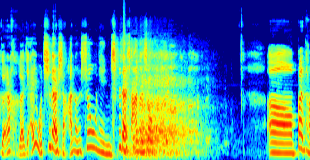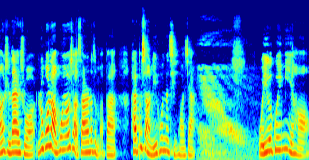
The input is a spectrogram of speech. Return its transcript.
搁那合计：哎，我吃点啥能瘦呢？你吃点啥能瘦？嗯，半糖时代说，如果老公有小三了怎么办？还不想离婚的情况下，我一个闺蜜哈，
